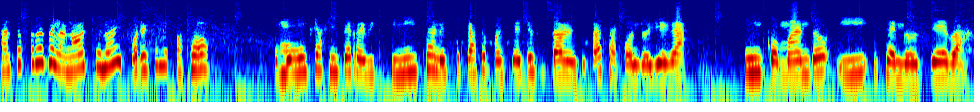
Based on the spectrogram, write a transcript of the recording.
a altas horas de la noche, ¿no? Y por eso le pasó, como mucha gente revictimiza, en este caso, pues ellos estaban en su casa cuando llega un comando y se los lleva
